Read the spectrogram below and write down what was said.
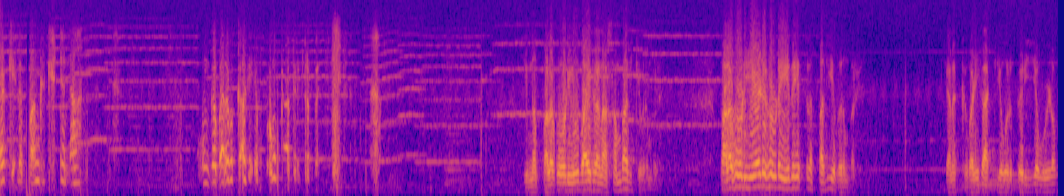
வாழ்க்கையில பங்கு கேட்ட நான். உங்க வரவுக்காக எப்பவும் காத்துக்கிட்டு இருப்பேன். இன்னும் பல கோடி ரூபாய்களை நான் சம்பாதிக்க விரும்புகிறேன். பல கோடி ஏடுகளுடைய இதயத்துல பதிய விரும்புகிறேன். எனக்கு வழிகாட்டிய ஒரு பெரிய உள்ளம்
